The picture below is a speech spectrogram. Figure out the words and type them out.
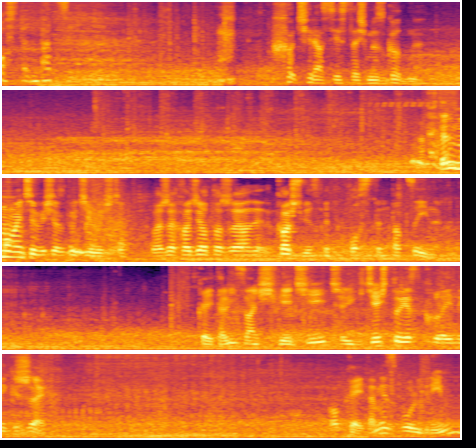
ostentacyjny. Choć raz jesteśmy zgodne. W którym momencie wy się zgodziłyście? Chyba, że chodzi o to, że kościół jest zbyt ostentacyjny. Okej, talizman świeci, czyli gdzieś tu jest kolejny grzech. Okej, tam jest Vulgrim.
